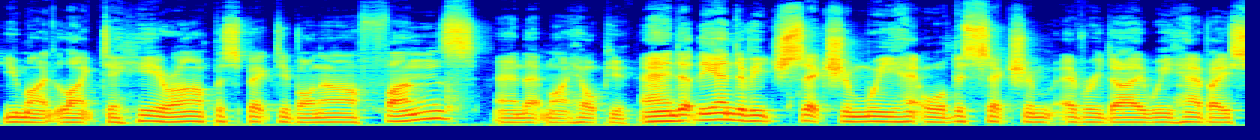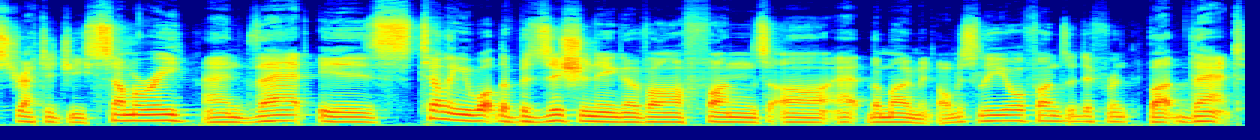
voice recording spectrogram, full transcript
You might like to hear our perspective on our funds, and that might help you. And at the end of each section, we ha- or this section every day, we have a strategy summary, and that is telling you what the positioning of our funds are at the moment. Obviously, your funds are different, but that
